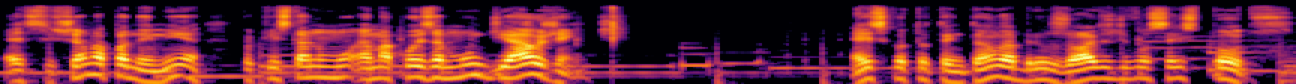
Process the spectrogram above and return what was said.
é, se chama pandemia porque está é uma coisa mundial, gente. É isso que eu estou tentando abrir os olhos de vocês todos.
